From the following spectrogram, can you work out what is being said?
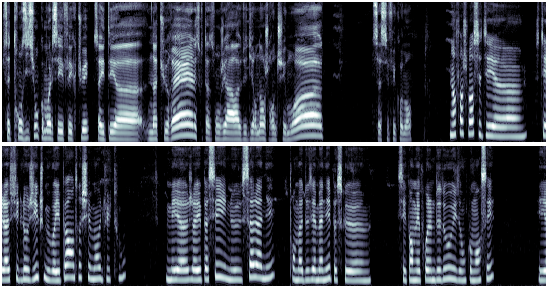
cette transition, comment elle s'est effectuée? Ça a été euh, naturel? Est-ce que tu as songé à te dire non, je rentre chez moi? Ça s'est fait comment? Non, franchement, c'était euh, c'était la suite logique. Je me voyais pas rentrer chez moi du tout. Mais euh, j'avais passé une sale année pour ma deuxième année parce que c'est quand mes problèmes de dos ils ont commencé. Et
